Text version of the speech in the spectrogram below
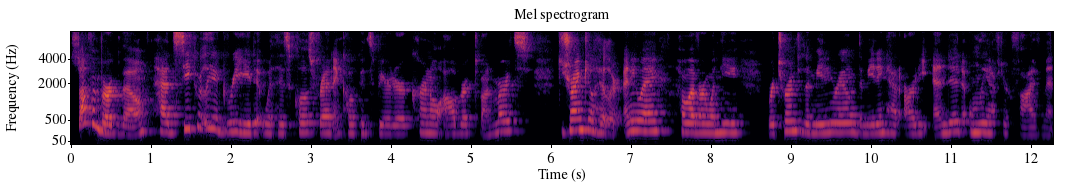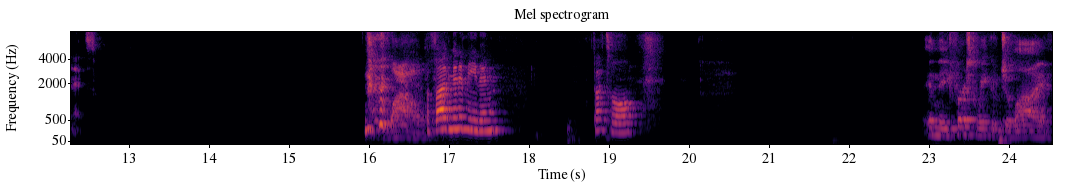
Stauffenberg, though, had secretly agreed with his close friend and co conspirator Colonel Albrecht von Merz to try and kill Hitler anyway. However, when he returned to the meeting room, the meeting had already ended only after five minutes. Wow. a five minute meeting. That's all. In the first week of July,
